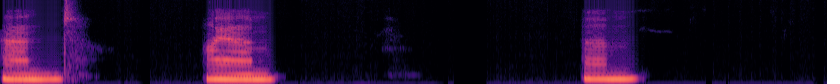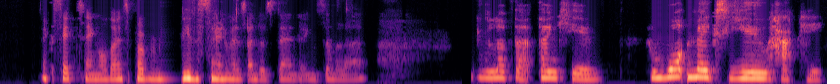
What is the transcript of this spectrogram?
and I am um, accepting, although it's probably the same as understanding, similar. I love that. Thank you. And what makes you happy?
